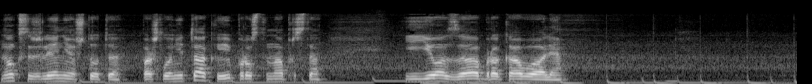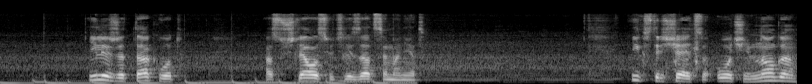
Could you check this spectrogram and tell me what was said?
Но, к сожалению, что-то пошло не так и просто-напросто ее забраковали. Или же так вот осуществлялась утилизация монет. Их встречается очень много.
